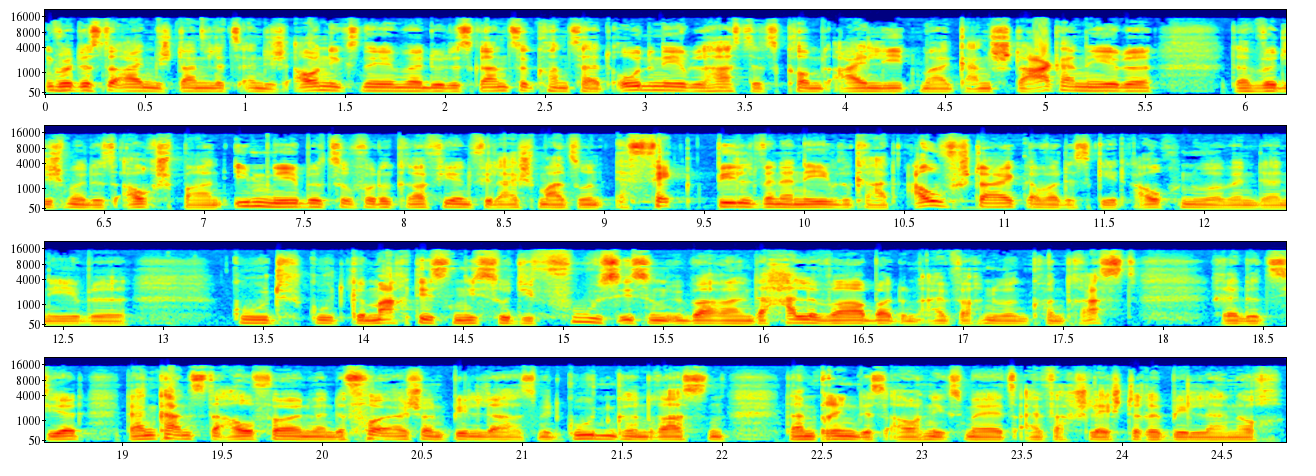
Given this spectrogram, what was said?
würdest du eigentlich dann letztendlich auch nichts nehmen, wenn du das ganze Konzert ohne Nebel hast. Jetzt kommt ein Lied mal ganz starker Nebel, dann würde ich mir das auch sparen, im Nebel zu fotografieren. Vielleicht mal so ein Effektbild, wenn der Nebel gerade aufsteigt, aber das geht auch nur, wenn der Nebel gut, gut gemacht ist, nicht so diffus ist und überall in der Halle wabert und einfach nur einen Kontrast reduziert, dann kannst du aufhören, wenn du vorher schon Bilder hast mit guten Kontrasten, dann bringt es auch nichts mehr, jetzt einfach schlechtere Bilder noch,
